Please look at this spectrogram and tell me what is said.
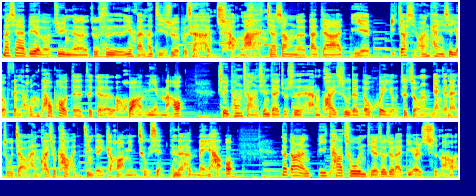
那现在 BL 剧呢，就是因为反正它集数也不是很长啦，加上呢大家也比较喜欢看一些有粉红泡泡的这个画面嘛哦，所以通常现在就是很快速的都会有这种两个男主角很快就靠很近的一个画面出现，真的很美好哦。那当然，第一咖出问题的时候就来第二次嘛，哈，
